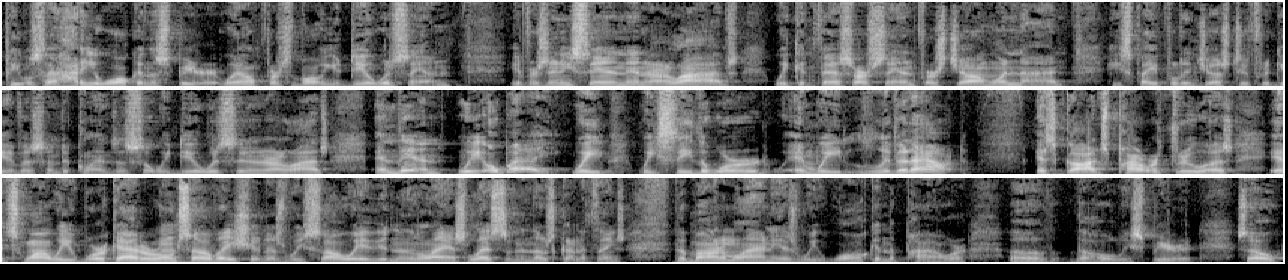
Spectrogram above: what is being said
people say, How do you walk in the Spirit? Well, first of all, you deal with sin. If there's any sin in our lives, we confess our sin, 1 John 1 9. He's faithful and just to forgive us and to cleanse us. So we deal with sin in our lives, and then we obey. We, we see the Word and we live it out. It's God's power through us. It's why we work out our own salvation, as we saw even in the last lesson and those kind of things. The bottom line is we walk in the power of the Holy Spirit. So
